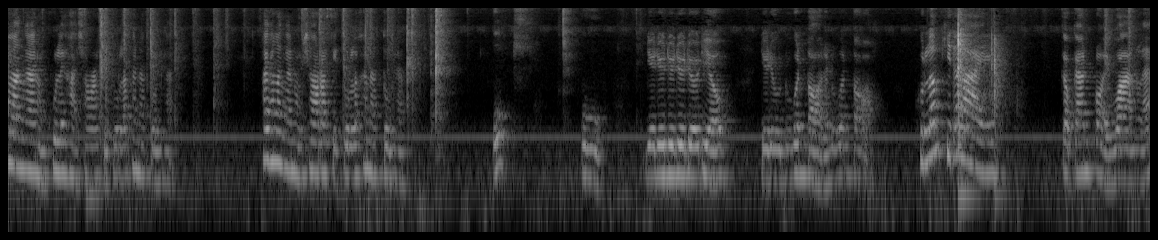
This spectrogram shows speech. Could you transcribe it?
พลังงานของคุณเลยค่ะ ชาวราศีตุลลัคนาตุลค่ะไพ่พลังงานของชาวราศีตุลลัคนาตุลค่ะอุ๊บอูเดี๋ยวเดี๋ยวเดี๋ยวเดี๋ยวเดี๋ยวเดี๋ยวเดี๋ยวดูกันต่อนะดูกันต่อ คุณเริ่มคิดอะไร กับการปล่อยวางและ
